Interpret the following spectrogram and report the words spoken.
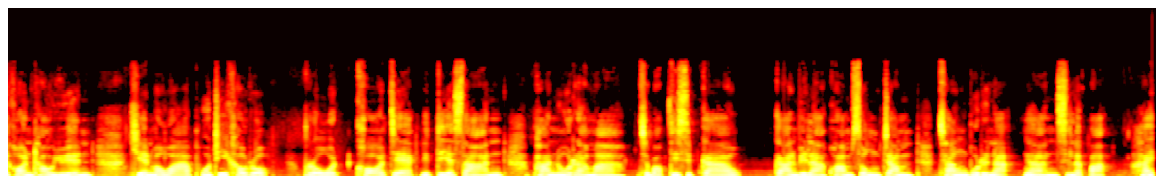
นครเถาหยวน เขียนมาว่าผู้ที่เคารพ โปรดขอแจกนิตยสาร พาโนรามา ฉบับที่ 19 การเวลาความทรงจำช่างบุรณะงานศิลปะให้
